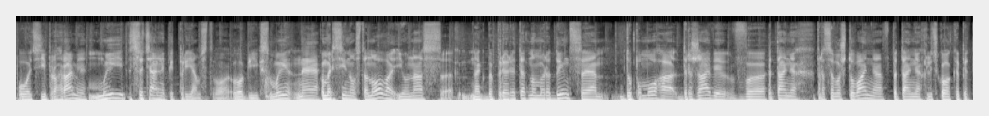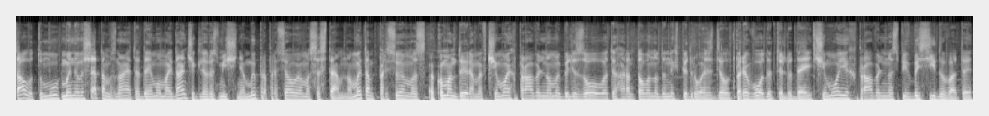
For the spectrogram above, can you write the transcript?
по цій програмі. Ми соціальне підприємство LobbyX. Ми не комерційна установа, і у нас якби пріоритет номер один це допомога державі в питаннях працевлаштування, в питаннях людського капіталу. Тому ми не лише там знаєте даємо майданчик для розміщення. Ми пропрацьовуємо системно. Ми там працюємо з командирами, вчимо їх правильно мобілізовувати, гарантовано до них підрозділ, переводити людей, вчимо їх правильно співбесідувати,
